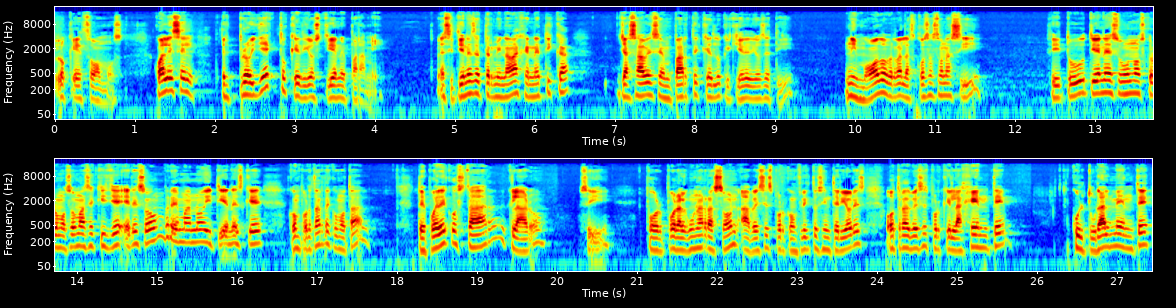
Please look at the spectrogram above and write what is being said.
lo que somos. ¿Cuál es el, el proyecto que Dios tiene para mí? Si tienes determinada genética, ya sabes en parte qué es lo que quiere Dios de ti. Ni modo, ¿verdad? Las cosas son así. Si tú tienes unos cromosomas XY, eres hombre, hermano, y tienes que comportarte como tal. Te puede costar, claro, sí, por, por alguna razón, a veces por conflictos interiores, otras veces porque la gente culturalmente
